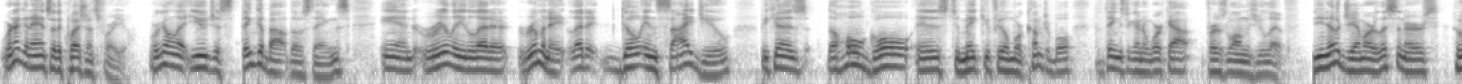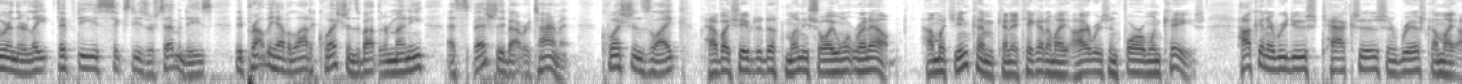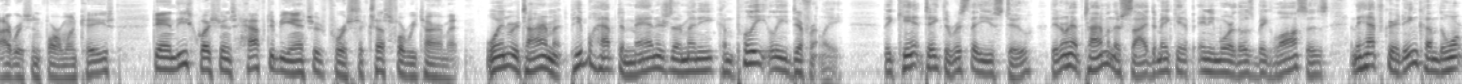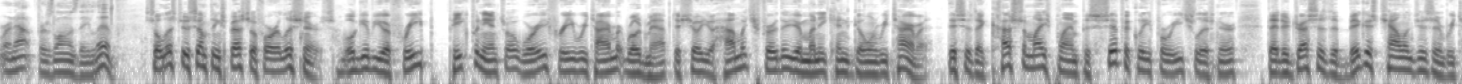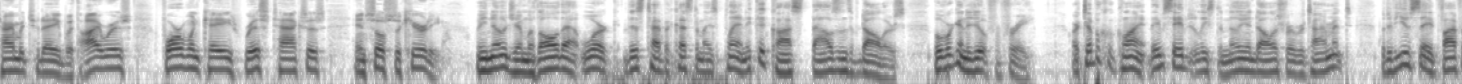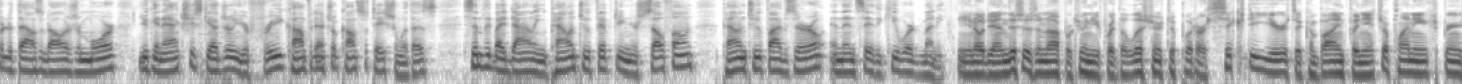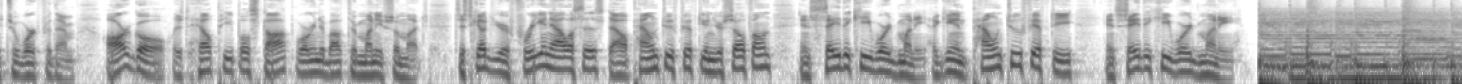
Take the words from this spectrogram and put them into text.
We're not going to answer the questions for you. We're going to let you just think about those things and really let it ruminate, let it go inside you because the whole goal is to make you feel more comfortable that things are going to work out for as long as you live. You know, Jim, our listeners who are in their late 50s, 60s, or 70s, they probably have a lot of questions about their money, especially about retirement. Questions like Have I saved enough money so I won't run out? How much income can I take out of my IRAs and 401ks? How can I reduce taxes and risk on my IRAs and 401ks? Dan, these questions have to be answered for a successful retirement. Well, in retirement, people have to manage their money completely differently. They can't take the risk they used to. They don't have time on their side to make up any more of those big losses, and they have to create income that won't run out for as long as they live. So let's do something special for our listeners. We'll give you a free Peak Financial worry free retirement roadmap to show you how much further your money can go in retirement. This is a customized plan specifically for each listener that addresses the biggest challenges in retirement today with IRAs, 401ks, risk taxes, and Social Security. We know, Jim, with all that work, this type of customized plan, it could cost thousands of dollars, but we're going to do it for free. Our typical client, they've saved at least a million dollars for retirement, but if you've saved $500,000 or more, you can actually schedule your free confidential consultation with us simply by dialing pound 250 on your cell phone, pound 250, and then say the keyword money. You know, Dan, this is an opportunity for the listeners to put our 60 years of combined financial planning experience to work for them. Our goal is to help people stop worrying about their money so much. To schedule your free analysis, dial pound 250 on your cell phone and say the keyword money. Again, pound 250 and say the keyword money.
